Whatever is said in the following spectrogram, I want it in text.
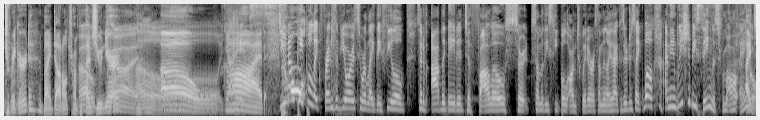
"Triggered" by Donald Trump uh, Oh, Jr. God. Oh, Oh, yikes. God. Do you know people like friends of yours who are like they feel sort of obligated to follow cert- some of these people on Twitter or something like that because they're just like, well, I mean, we should be seeing this from all angles. I angles.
